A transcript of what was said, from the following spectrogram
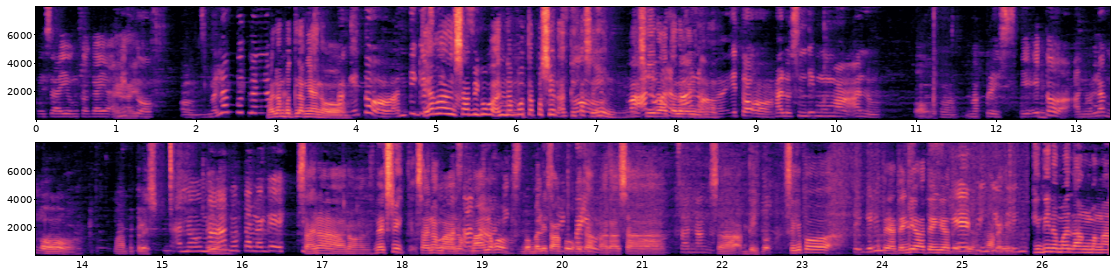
Kaysa yung kagaya Kaya nito. Oh, malambot lang na. Malambot lang yan, oh. Pag ito, oh, antigas. Kaya nga, sabi ko nga, ang lambot tapos yun, antikas, Oo. ayun. Ma- Nasira ano, talaga ano, yung ano. Ito, oh, halos hindi mo maano, Oo. oh, ma-press. Eh, ito, ano lang. eh. Oo, mapapress. Ano, maano talaga eh. Sana, ano, next week, sana Oo, maano, sana. maano ko, Next- babalitaan next po week pa kita yun. para sa Oo, sana nga. sa update po. Sige po, Sige. Ate, thank you, thank you, thank Yeah, you. thank you, Okay. thank you. Hindi naman ang mga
